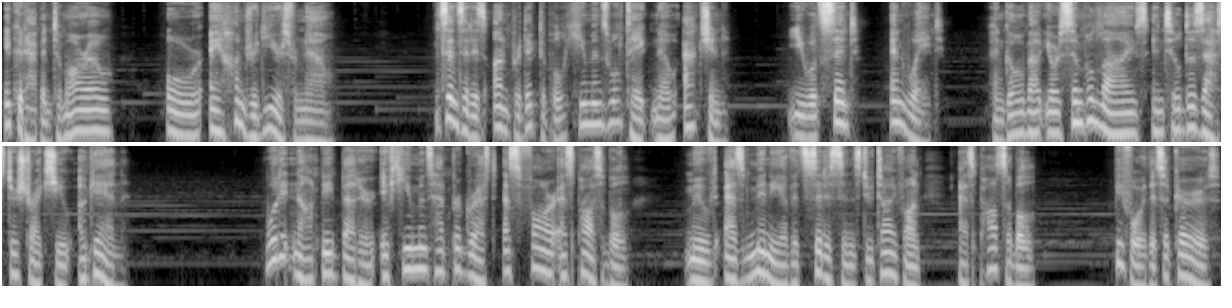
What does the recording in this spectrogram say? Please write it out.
It could happen tomorrow, or a hundred years from now. Since it is unpredictable, humans will take no action. You will sit and wait, and go about your simple lives until disaster strikes you again. Would it not be better if humans had progressed as far as possible, moved as many of its citizens to Typhon as possible before this occurs.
